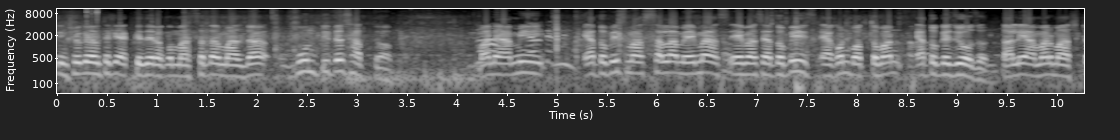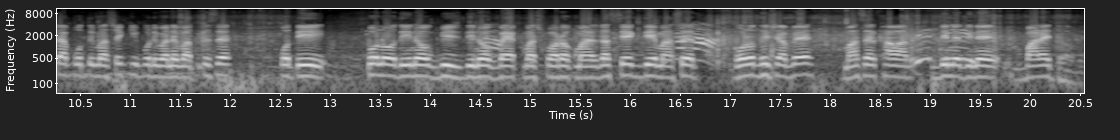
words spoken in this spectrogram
তিনশো গ্রাম থেকে এক কেজি এরকম মাছ ছাড়তে মাছটা গুনতিতে ছাড়তে হবে। মানে আমি এত পিস মাছ ছাড়লাম এই মাছ এই মাছ এত পিস এখন বর্তমান এত কেজি ওজন। তাহলে আমার মাছটা প্রতি মাসে কি পরিমাণে বাড়তেছে? প্রতি পনেরো দিন হোক বিশ দিন হোক বা এক মাস পর হোক মাছটা চেক দিয়ে মাছের গ্রোথ হিসাবে মাছের খাওয়ার দিনে দিনে বাড়াইতে হবে।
